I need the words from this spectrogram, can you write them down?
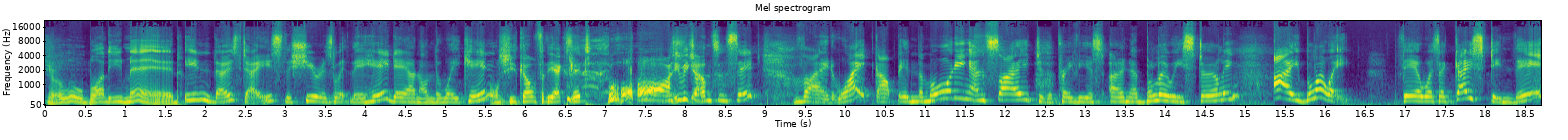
You're a little bloody mad. In those days, the shearers let their hair down on the weekend. Oh, she's going for the accent. oh, here we Miss go. Johnson said they'd wake up in the morning and say to the previous owner, Bluey Sterling, Hey, Bluey, there was a ghost in there.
